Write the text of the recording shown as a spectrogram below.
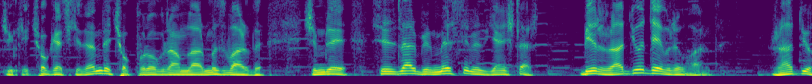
Çünkü çok eskiden de çok programlarımız vardı. Şimdi sizler bilmezsiniz gençler. Bir radyo devri vardı. Radyo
